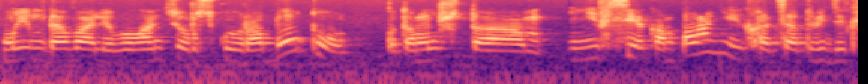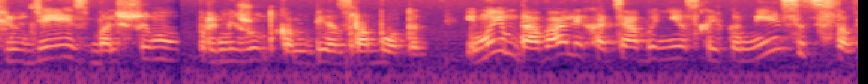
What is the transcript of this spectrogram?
Мы им давали волонтерскую работу, потому что не все компании хотят видеть людей с большим промежутком без работы. И мы им давали хотя бы несколько месяцев,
